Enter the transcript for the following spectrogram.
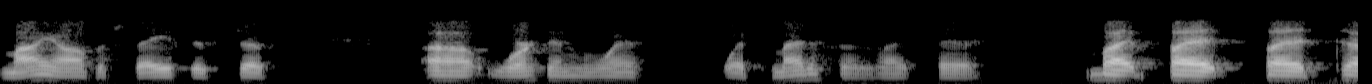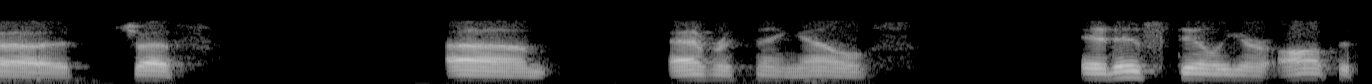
My office space is just uh, working with with medicine right there. But but but uh, just um, everything else, it is still your office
